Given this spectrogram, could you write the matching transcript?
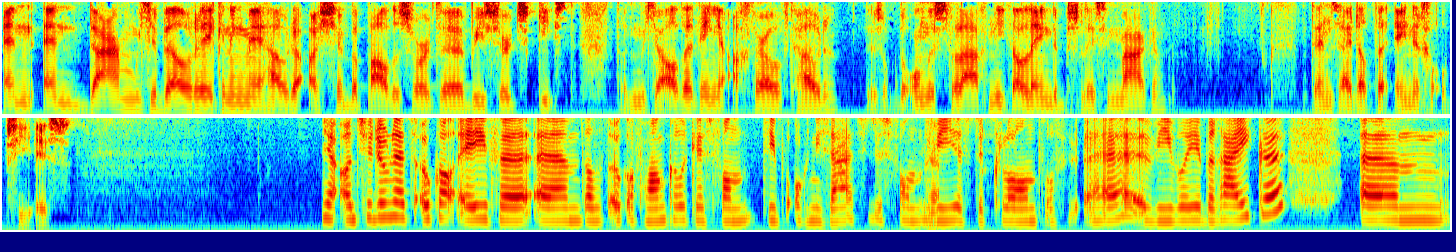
en, en daar moet je wel rekening mee houden als je een bepaalde soort research kiest. Dat moet je altijd in je achterhoofd houden. Dus op de onderste laag niet alleen de beslissing maken. Tenzij dat de enige optie is. Ja, want je noemde net ook al even um, dat het ook afhankelijk is van type organisatie. Dus van ja. wie is de klant of hè, wie wil je bereiken. Um,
